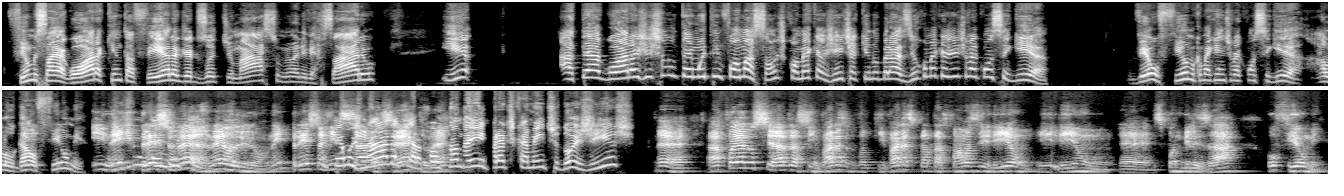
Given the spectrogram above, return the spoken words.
O filme sai agora, quinta-feira, dia 18 de março, meu aniversário. E até agora a gente não tem muita informação de como é que a gente aqui no Brasil, como é que a gente vai conseguir ver o filme, como é que a gente vai conseguir alugar e, o filme. E nem de preço, né, né, Rodrigo? Nem preço a não gente temos sabe. nada, certo, cara, né? faltando aí praticamente dois dias. É, ah, foi anunciado assim várias, que várias plataformas iriam, iriam é, disponibilizar o filme,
